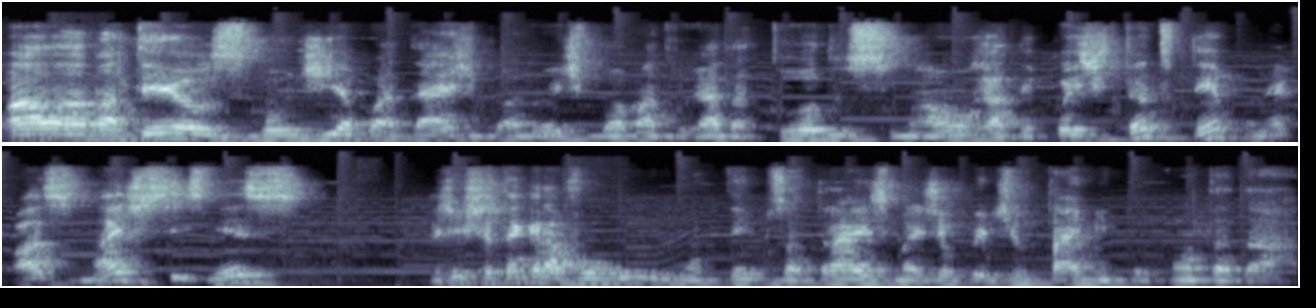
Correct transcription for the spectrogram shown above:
Fala, Matheus. Bom dia, boa tarde, boa noite, boa madrugada a todos. Uma honra, depois de tanto tempo, né? Quase mais de seis meses. A gente até gravou um há tempos atrás, mas eu perdi o timing por conta da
